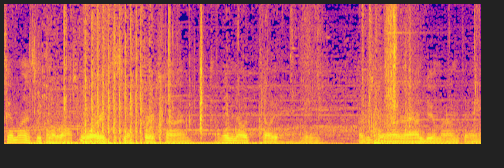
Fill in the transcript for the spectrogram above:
see, I'm honestly kind of lost for. This is my first time. I don't even know what to tell you. I mean, I'm just kind of running around doing my own thing.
